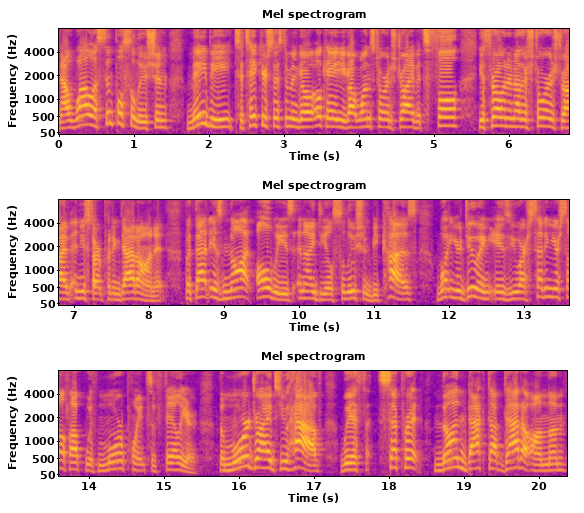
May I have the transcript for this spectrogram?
Now, while a simple solution may be to take your system and go, okay, you got one storage drive, it's full, you throw in another storage drive and you start putting data on it. But that is not always an ideal solution because what you're doing is you are setting yourself up with more points of failure. The more drives you have with separate, non-backed up data on them,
